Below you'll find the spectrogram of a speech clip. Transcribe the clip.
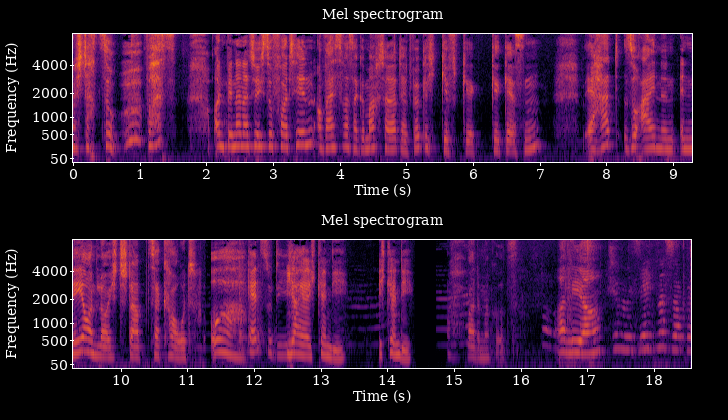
Und ich dachte so, was? Und bin dann natürlich sofort hin und weißt du, was er gemacht hat? Er hat wirklich Gift ge gegessen. Er hat so einen Neonleuchtstab zerkaut. Oh. Kennst du die? Ja, ja, ich kenne die. Ich kenne die. Warte mal kurz. Alia, Ich habe mir Silbersocken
